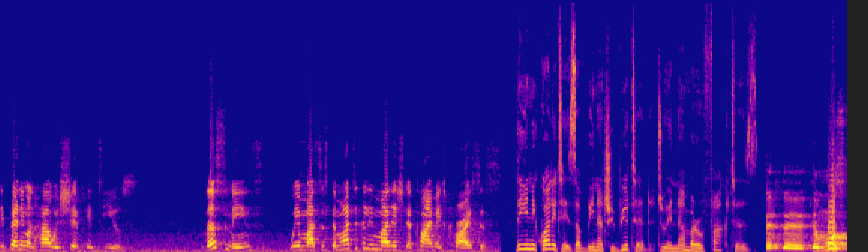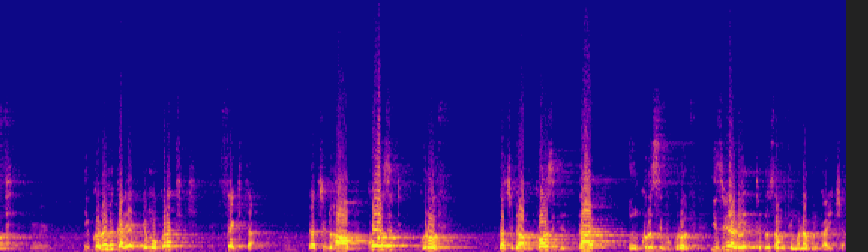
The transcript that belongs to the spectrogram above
depending on how we shape its use. This means we must systematically manage the climate crisis. The inequalities have been attributed to a number of factors. The, the, the most economically democratic sector that should have caused growth that should have caused that inclusive growth is really to do something on agriculture.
